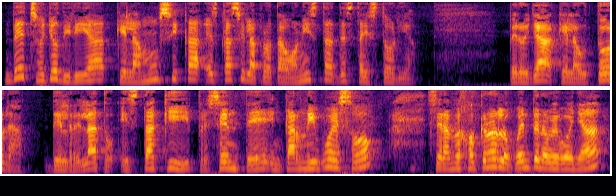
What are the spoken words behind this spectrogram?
De hecho, yo diría que la música es casi la protagonista de esta historia. Pero ya que la autora del relato está aquí, presente, en carne y hueso, será mejor que nos lo cuente, ¿no, Begoña?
